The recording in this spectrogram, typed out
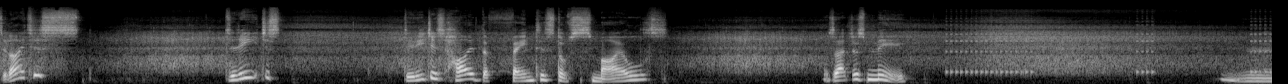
Did I just... Did he just... Did he just hide the faintest of smiles? Was that just me? Hmm.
